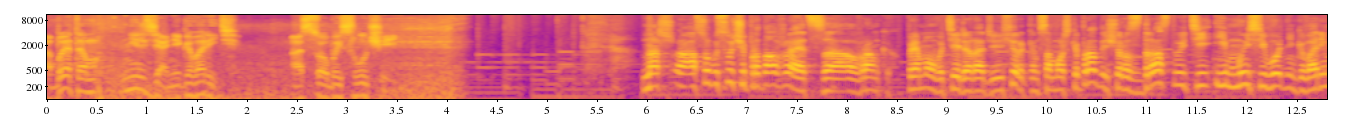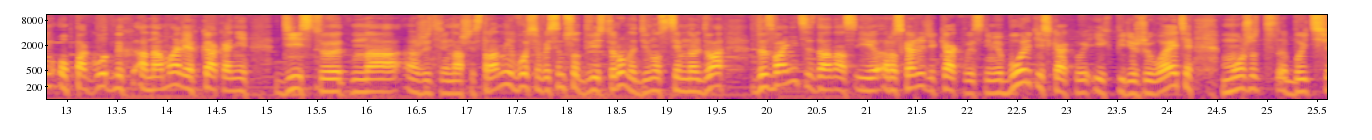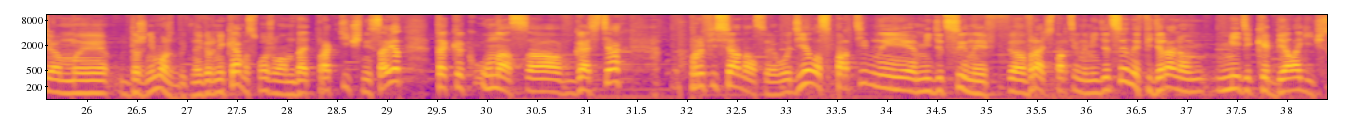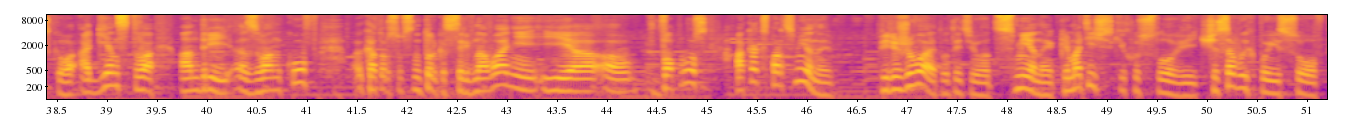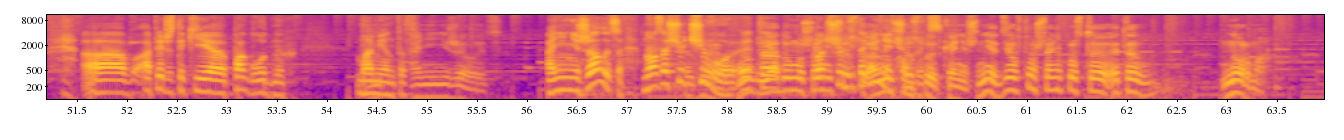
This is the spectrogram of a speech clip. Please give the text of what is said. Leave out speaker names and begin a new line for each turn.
Об этом нельзя не говорить. Особый случай.
Наш а, особый случай продолжается в рамках прямого телерадиоэфира «Комсомольская правда». Еще раз здравствуйте. И мы сегодня говорим о погодных аномалиях, как они действуют на жителей нашей страны. 8 800 200 ровно 9702. Дозвонитесь до нас и расскажите, как вы с ними боретесь, как вы их переживаете. Может быть, мы, даже не может быть, наверняка мы сможем вам дать практичный совет, так как у нас в гостях профессионал своего дела, спортивной медицины, врач спортивной медицины Федерального медико-биологического агентства Андрей Звонков, который, собственно, только с соревнований. И э, вопрос, а как спортсмены переживают вот эти вот смены климатических условий, часовых поясов, э, опять же, такие погодных моментов?
Они не жалуются.
Они не жалуются? Ну а за счет это, чего?
Ну, это я думаю, что они чувствуют, они чувствуют, конечно. Нет, дело в том, что они просто это норма.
